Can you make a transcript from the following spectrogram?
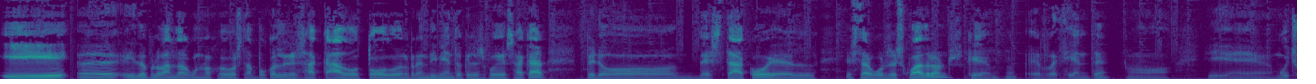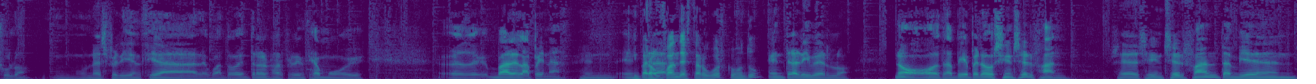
Y eh, he ido probando algunos juegos, tampoco les he sacado todo el rendimiento que les puede sacar, pero destaco el Star Wars Squadrons, que es reciente ¿no? y eh, muy chulo. Una experiencia, de cuando entras, una experiencia muy... eh, vale la pena. en- ¿Y para un fan de Star Wars como tú? entrar y verlo. No, también, pero sin ser fan. O sea, sin ser fan también,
